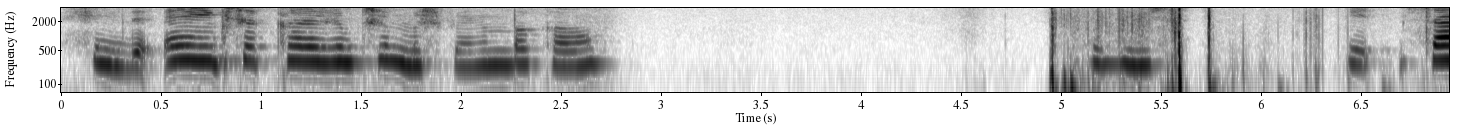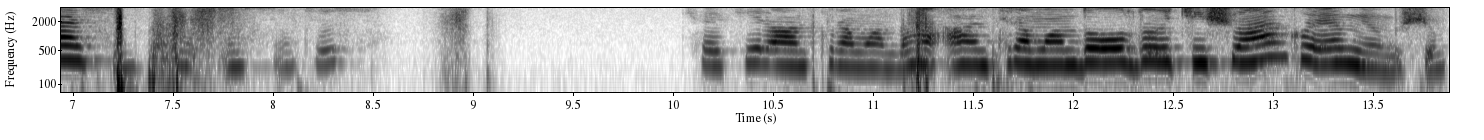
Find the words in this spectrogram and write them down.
Şimdi en yüksek kalecim kimmiş benim bakalım. Sensin. 78. Çekir antrenmanda. Ha, antrenmanda olduğu için şu an koyamıyormuşum.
